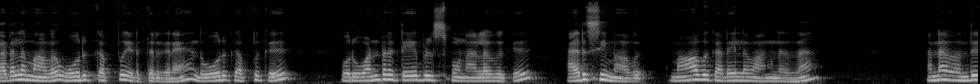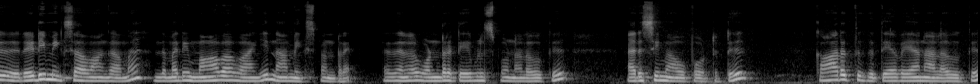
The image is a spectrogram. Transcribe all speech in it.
கடலை மாவை ஒரு கப்பு எடுத்துருக்கிறேன். இந்த ஒரு கப்புக்கு ஒரு ஒன்றரை டேபிள் ஸ்பூன் அளவுக்கு அரிசி மாவு. மாவு கடையில் வாங்கினது தான். ஆனால் வந்து ரெடி மிக்ஸாக வாங்காமல் இந்த மாதிரி மாவாக வாங்கி நான் மிக்ஸ் பண்ணுறேன் அதனால் ஒன்றரை டேபிள் ஸ்பூன் அளவுக்கு அரிசி மாவு போட்டுட்டு காரத்துக்கு தேவையான அளவுக்கு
